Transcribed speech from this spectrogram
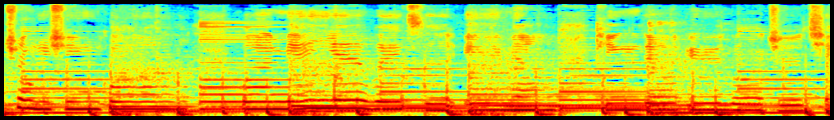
重新过，画面也为此一秒停留雨落之前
